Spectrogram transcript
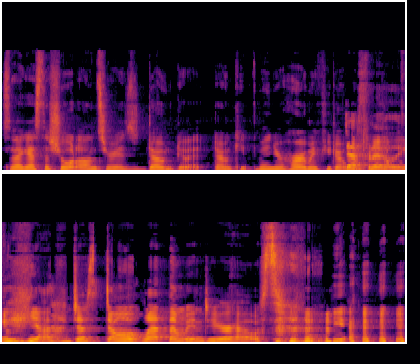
So I guess the short answer is don't do it. Don't keep them in your home if you don't want to Definitely. Yeah. Just don't let them into your house. yeah.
